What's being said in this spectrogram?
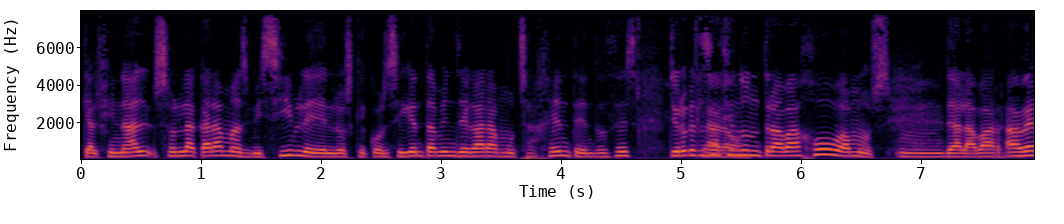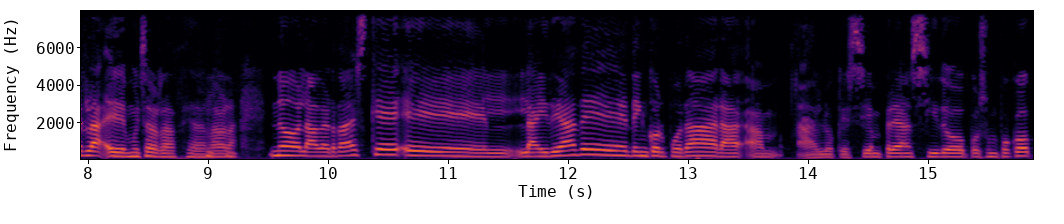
que al final son la cara más visible, los que consiguen también llegar a mucha gente. Entonces, yo creo que estás Claro. haciendo un trabajo, vamos, mm, de alabar. A ver, la- eh, muchas gracias, Laura. No, la verdad es que eh, la idea de, de incorporar a, a- a lo que siempre han sido, pues un poco,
